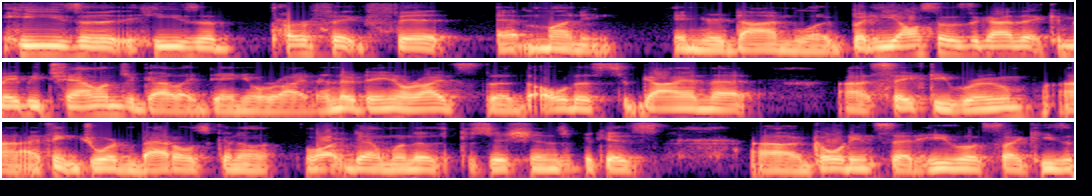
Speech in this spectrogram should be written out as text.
he's a he's a perfect fit at money in your dime look. But he also is a guy that can maybe challenge a guy like Daniel Wright. I know Daniel Wright's the, the oldest guy in that uh, safety room. Uh, I think Jordan Battle is going to lock down one of those positions because uh, Golding said he looks like he's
